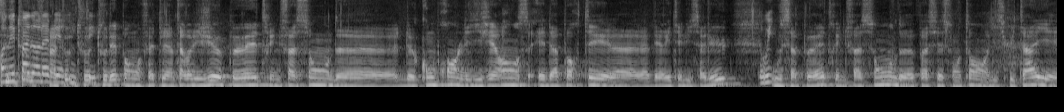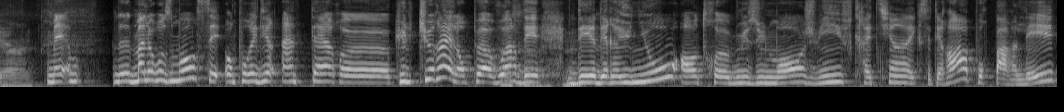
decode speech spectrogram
on n'est pas dans la vérité. Tout, dépend en fait. L'interreligieux peut être une façon de, comprendre les différences et d'apporter la, vérité du salut, ou ça peut être une façon de passer son temps en discutaille. Et, Mais malheureusement, c'est, on pourrait dire interculturel. On peut avoir des, des, réunions entre musulmans, juifs, chrétiens, etc., pour parler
